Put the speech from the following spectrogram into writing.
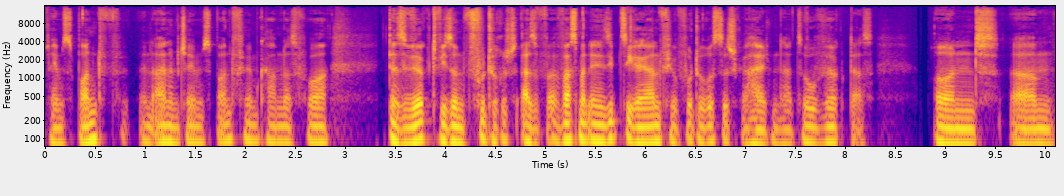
James Bond, in einem James Bond Film kam das vor. Das wirkt wie so ein futuristisch, also was man in den 70er Jahren für futuristisch gehalten hat, so wirkt das. Und ähm,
